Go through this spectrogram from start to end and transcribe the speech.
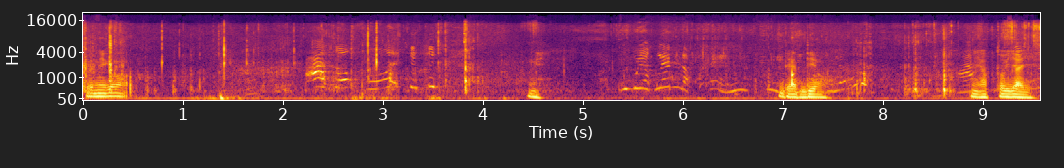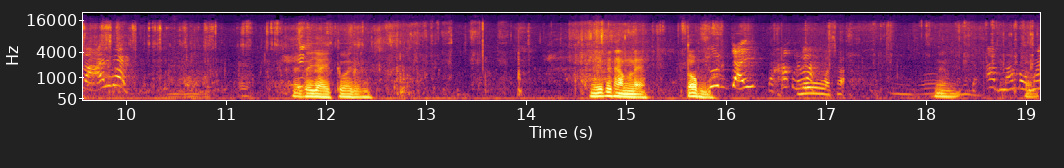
ตัวนี้ก็อ้าตกโอ้ยนี่กูไม่อยากเล่นดอกแข็งแดดเดียว นี่ครับตัวใหญ่หลายว่ะได้ตัวใหญ่ตัวหนึ่งนี่ไปทำอะไร ต้มชื่นใจแต่คักเลยนึ่งมาซะหนึ่งอาบน้ำบอกไหม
